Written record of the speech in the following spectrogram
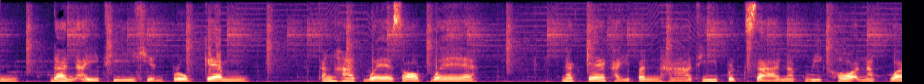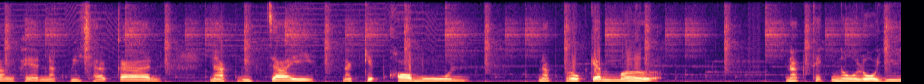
ล ด้านไอที เขียนโปรแกรม ทั้งฮาร์ดแวร์ ซอฟต์แวร์ นักแก้ไขปัญหาที่ปรึกษานักวิเคราะห์ นักวางแผน นักวิชาการ นักวิจัย นักเก็บข้อมูล นักโปรแกรมเมอร์ นักเทคโนโลยี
